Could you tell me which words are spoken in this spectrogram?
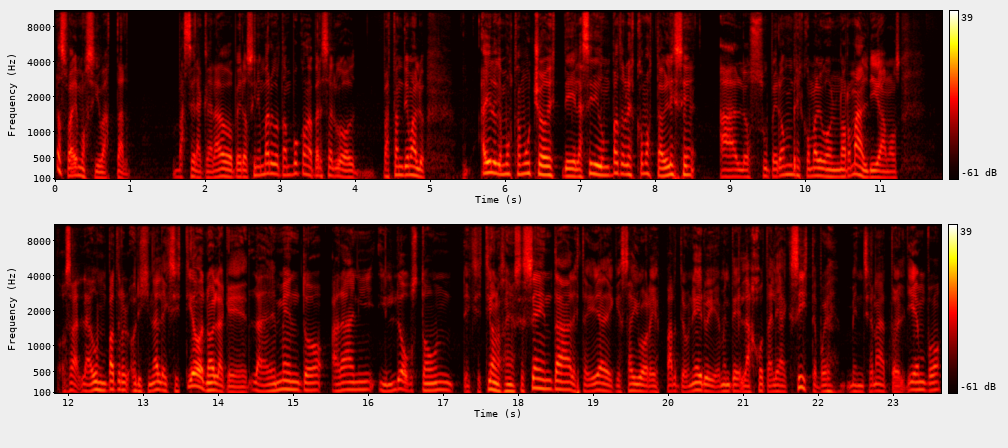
No sabemos si va a estar, va a ser aclarado, pero sin embargo tampoco me parece algo bastante malo. Hay lo que me gusta mucho de, de la serie de un Patrol es cómo establece a los superhombres como algo normal, digamos. O sea, la Doom Patrol original existió, ¿no? La que la de Mento, Arani y Lobstone existió en los años 60. Esta idea de que Cyborg es parte de un héroe y obviamente la JLA existe, puedes mencionar todo el tiempo.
